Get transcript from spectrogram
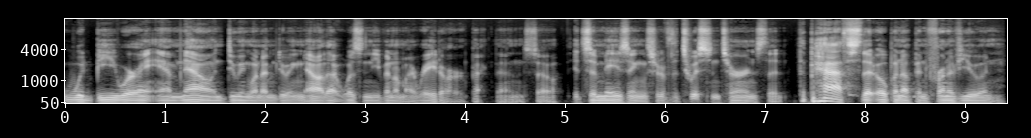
would be where I am now and doing what I'm doing now. That wasn't even on my radar back then. So it's amazing, sort of the twists and turns that the paths that open up in front of you, and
